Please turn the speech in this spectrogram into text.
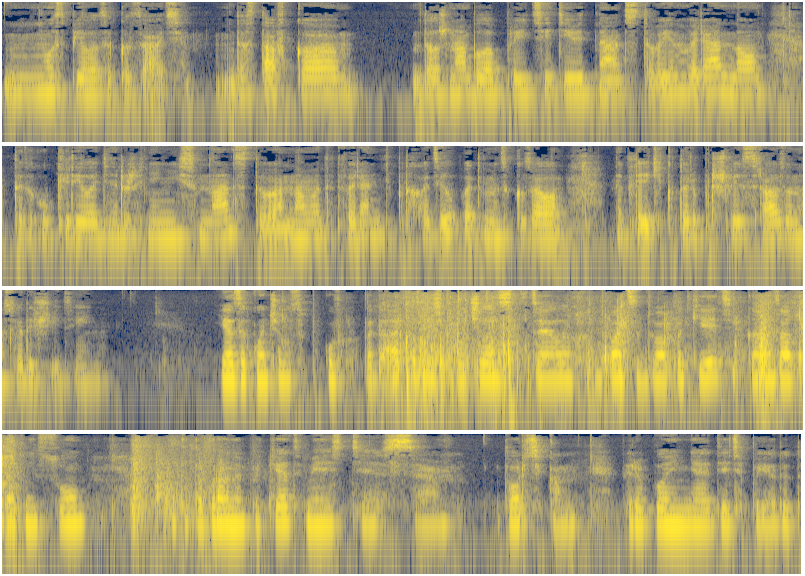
не успела заказать. Доставка должна была прийти 19 января, но так как у Кирилла день рождения не 17, нам этот вариант не подходил, поэтому я заказала наклейки, которые пришли сразу на следующий день. Я закончила с упаковкой подарков. Здесь получилось целых 22 пакетика. Завтра отнесу этот огромный пакет вместе с тортиком. В первой половине дня дети поедут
